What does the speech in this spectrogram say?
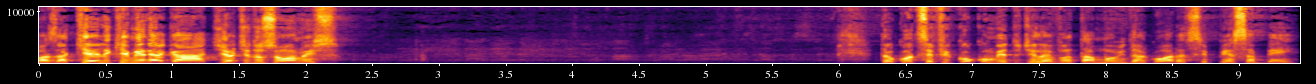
Mas aquele que me negar diante dos homens. Então, quando você ficou com medo de levantar a mão ainda agora, você pensa bem.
